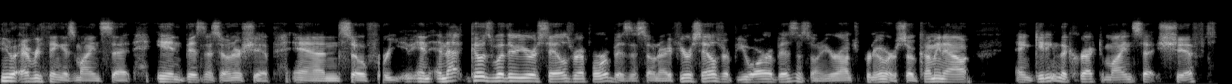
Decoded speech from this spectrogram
you know everything is mindset in business ownership and so for you and, and that goes whether you're a sales rep or a business owner if you're a sales rep you are a business owner you're an entrepreneur so coming out and getting the correct mindset shift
